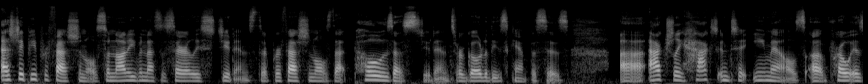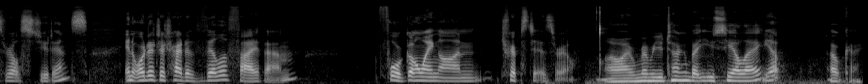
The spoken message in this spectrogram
SJP professionals, so not even necessarily students, they're professionals that pose as students or go to these campuses, uh, actually hacked into emails of pro Israel students in order to try to vilify them for going on trips to Israel. Oh, I remember you talking about UCLA? Yep. Okay.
